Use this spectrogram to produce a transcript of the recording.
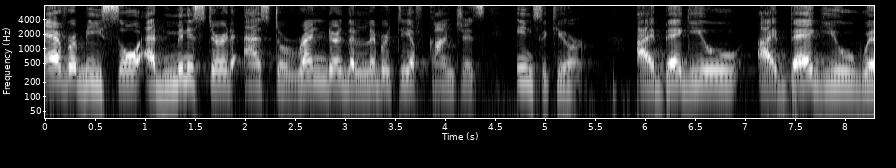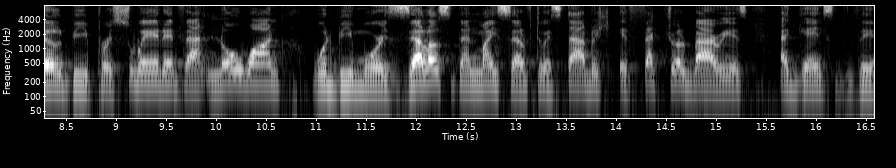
ever be so administered as to render the liberty of conscience insecure, I beg you, I beg you will be persuaded that no one would be more zealous than myself to establish effectual barriers against the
